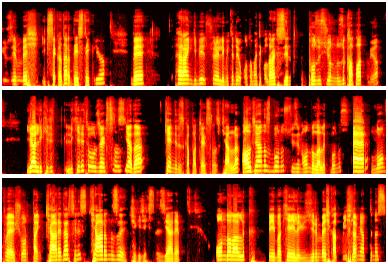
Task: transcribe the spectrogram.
125x'e kadar destekliyor ve herhangi bir süre limiti de yok. Otomatik olarak sizin pozisyonunuzu kapatmıyor. Ya likidit, likidite olacaksınız ya da kendiniz kapatacaksınız karla. Alacağınız bonus sizin 10 dolarlık bonus. Eğer long veya short'tan kar ederseniz karınızı çekeceksiniz. Yani 10 dolarlık bir bakiye ile 125 kat bir işlem yaptınız.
